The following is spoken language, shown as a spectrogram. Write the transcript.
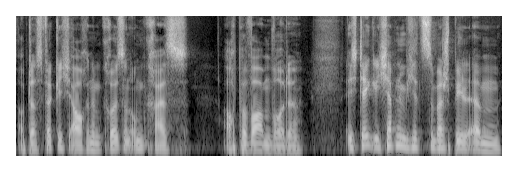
Ob das wirklich auch in einem größeren Umkreis auch beworben wurde. Ich denke, ich habe nämlich jetzt zum Beispiel ähm,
